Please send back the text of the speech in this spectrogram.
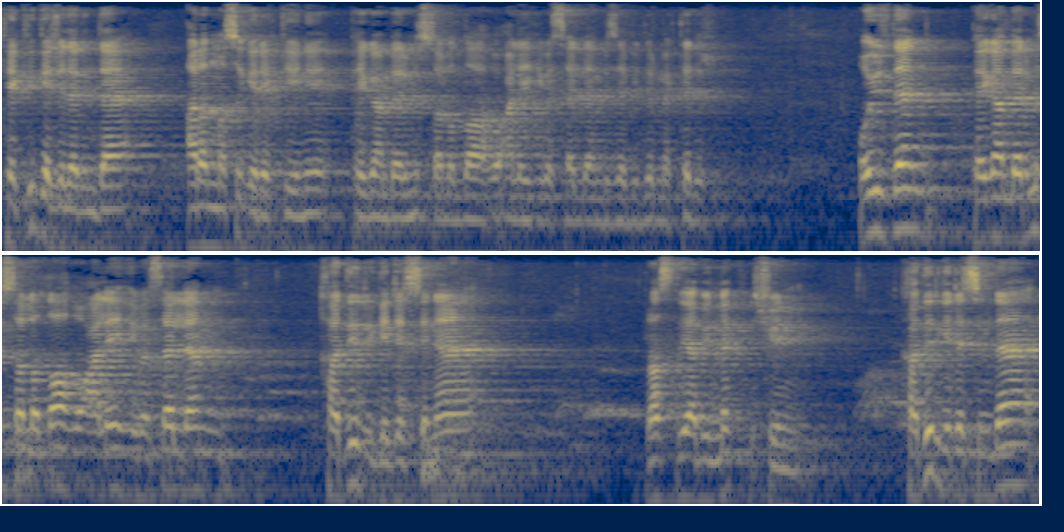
tekli gecelerinde aranması gerektiğini Peygamberimiz sallallahu aleyhi ve sellem bize bildirmektedir. O yüzden Peygamberimiz sallallahu aleyhi ve sellem Kadir gecesine rastlayabilmek için Kadir gecesinde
